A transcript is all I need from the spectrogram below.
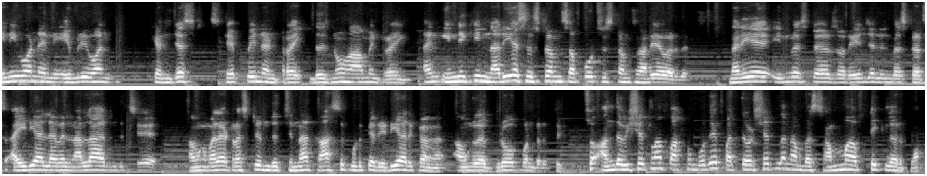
any one and every one can just step in and try this no harm in trying and இன்னைக்கு நிறைய சிஸ்டம் சப்போர்ட் சிஸ்டம்ஸ் நிறைய வருது. நிறைய இன்வெஸ்டர்ஸ் ஒரு ஏஞ்சல் இன்வெஸ்டர்ஸ் ஐடியா லெவல் நல்லா இருந்துச்சு. அவங்க மேல ட்ரஸ்ட் இருந்துச்சுன்னா காசு கொடுக்க ரெடியா இருக்காங்க. அவங்கள க்ரோ பண்றதுக்கு. ஸோ அந்த விஷயத்தெல்லாம் பார்க்கும்போதே பத்து வருஷத்துல நம்ம செம்ம அப்டிக்ல இருப்போம்.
